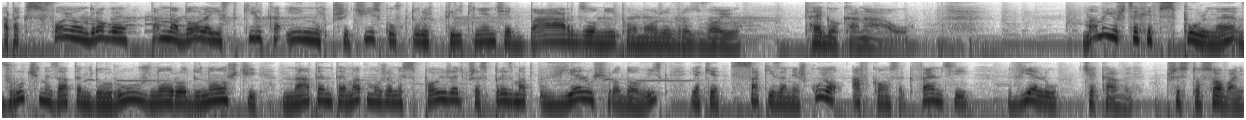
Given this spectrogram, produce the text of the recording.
A tak swoją drogą, tam na dole jest kilka innych przycisków, których kliknięcie bardzo mi pomoże w rozwoju tego kanału. Mamy już cechy wspólne, wróćmy zatem do różnorodności. Na ten temat możemy spojrzeć przez pryzmat wielu środowisk, jakie ssaki zamieszkują, a w konsekwencji wielu ciekawych przystosowań.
